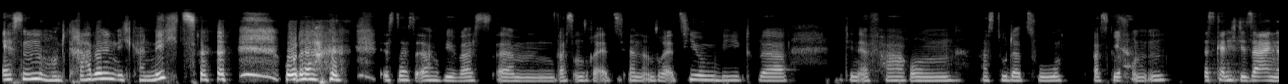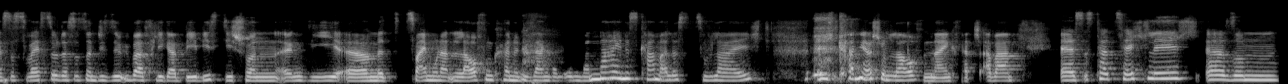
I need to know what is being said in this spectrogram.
essen und krabbeln, ich kann nichts? oder ist das irgendwie was, ähm, was unsere an unserer Erziehung liegt oder den Erfahrungen? Hast du dazu was gefunden? Das kann ich dir sagen. Das ist, weißt du, das sind diese Überfliegerbabys, die schon irgendwie äh, mit zwei Monaten laufen können. Die sagen dann irgendwann, nein, es kam alles zu leicht. Ich kann ja schon laufen. Nein, Quatsch. Aber äh, es ist tatsächlich äh, so ein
